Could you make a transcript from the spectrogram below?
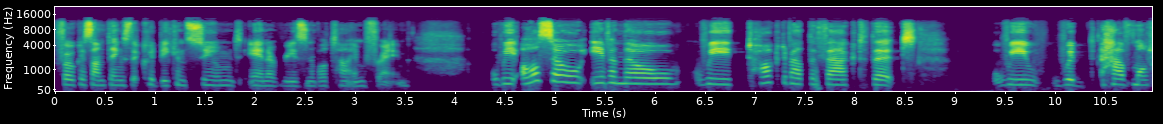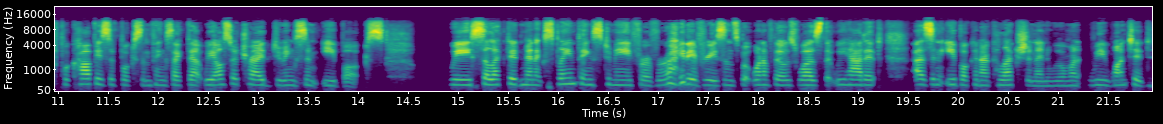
focus on things that could be consumed in a reasonable time frame. We also, even though we talked about the fact that we would have multiple copies of books and things like that, we also tried doing some ebooks. We selected Men Explain Things to Me for a variety of reasons, but one of those was that we had it as an ebook in our collection and we, we wanted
